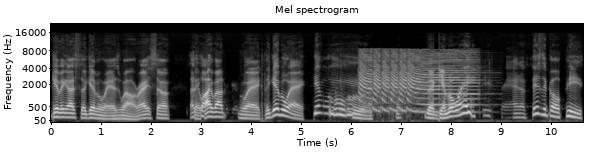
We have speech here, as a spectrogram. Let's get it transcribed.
giving us the giveaway as well, right? So let's Say talk what? about giveaway. The giveaway. Giveaway. The giveaway? And a physical piece.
